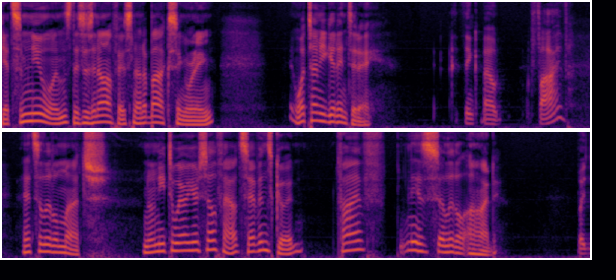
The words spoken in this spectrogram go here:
get some new ones. This is an office, not a boxing ring. What time you get in today? I think about five. That's a little much. No need to wear yourself out. Seven's good. Five is a little odd. But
